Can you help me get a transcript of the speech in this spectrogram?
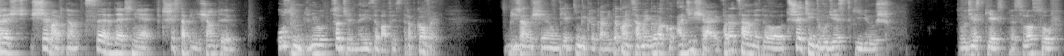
Cześć, siema, witam serdecznie w 358 dniu codziennej zabawy zdrabkowej. Zbliżamy się wielkimi krokami do końca mojego roku, a dzisiaj wracamy do trzeciej dwudziestki już, dwudziestki ekspres losów,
